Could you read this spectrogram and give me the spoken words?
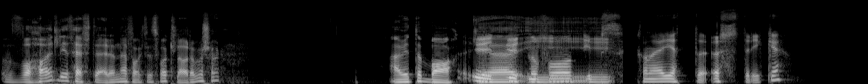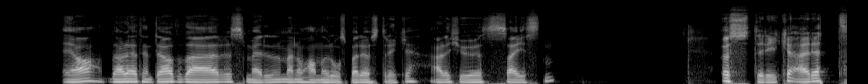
var litt heftigere enn jeg faktisk var klar over sjøl. Er vi tilbake i uten å få tips, kan jeg gjette Østerrike? Ja, det er det jeg tenkte, at det er smellen mellom han og Rosberg i Østerrike. Er det 2016? Østerrike er rett,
